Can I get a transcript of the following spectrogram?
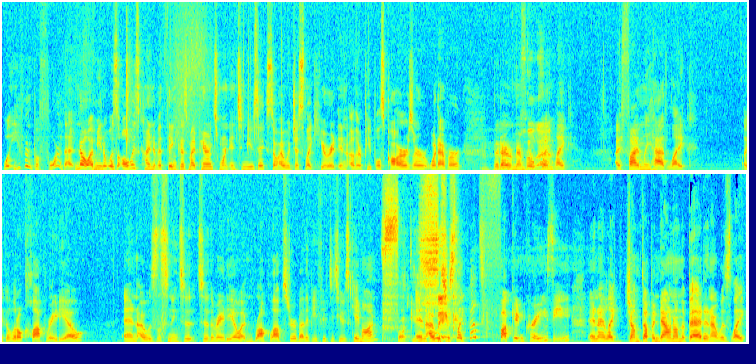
well even before that no i mean it was always kind of a thing because my parents weren't into music so i would just like hear it in other people's cars or whatever but i remember when like i finally had like like a little clock radio and i was listening to, to the radio and rock lobster by the b-52s came on Fuck and i was Sick. just like that's fucking crazy and i like jumped up and down on the bed and i was like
